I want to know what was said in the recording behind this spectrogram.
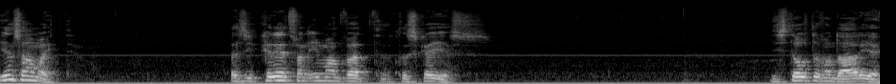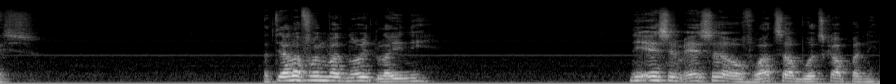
Eensaamheid is die kreet van iemand wat geskei is. Die stilte van daardie huis. 'n telefoon wat nooit lui nie. Nie SMS'e of WhatsApp boodskappe nie.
